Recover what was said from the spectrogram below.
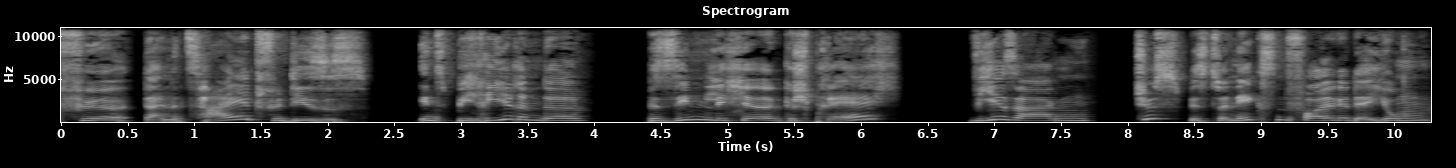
für deine Zeit, für dieses inspirierende, besinnliche Gespräch. Wir sagen Tschüss, bis zur nächsten Folge der Jung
